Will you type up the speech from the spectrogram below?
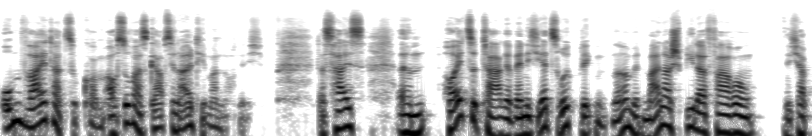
um weiterzukommen. Auch sowas gab es in Ultima noch nicht. Das heißt, ähm, heutzutage, wenn ich jetzt rückblickend ne, mit meiner Spielerfahrung, ich habe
